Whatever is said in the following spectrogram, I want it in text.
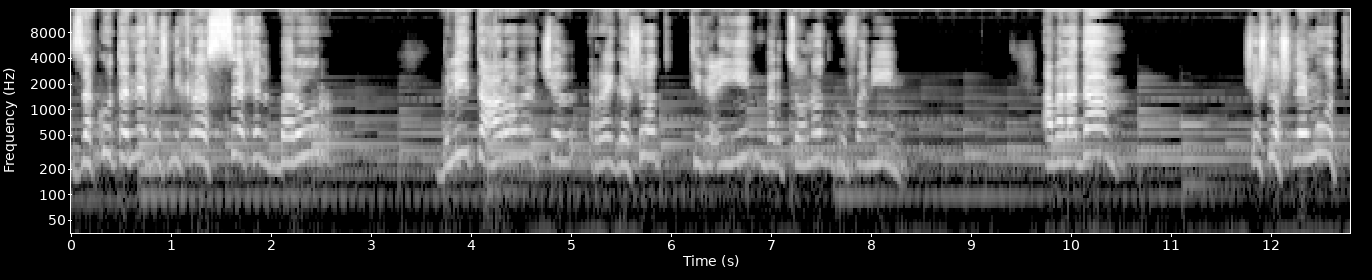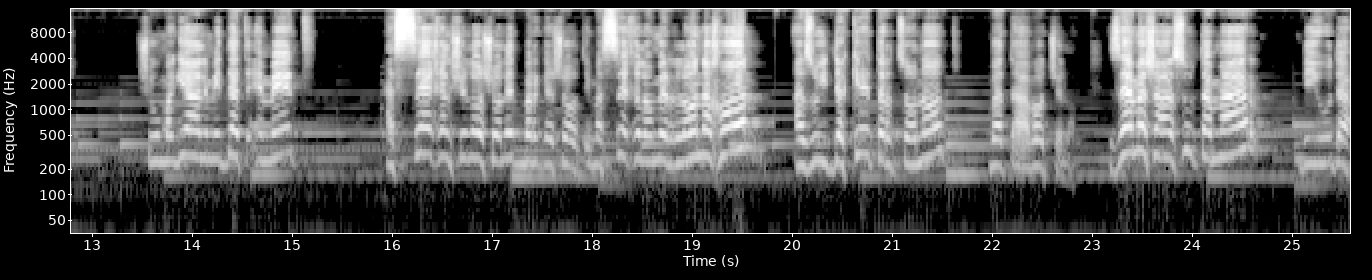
זכות הנפש נקרא שכל ברור בלי תערובת של רגשות טבעיים ורצונות גופניים. אבל אדם שיש לו שלמות שהוא מגיע למידת אמת השכל שלו שולט ברגשות. אם השכל אומר לא נכון, אז הוא ידכא את הרצונות והתאוות שלו. זה מה שעשו תמר ביהודה.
